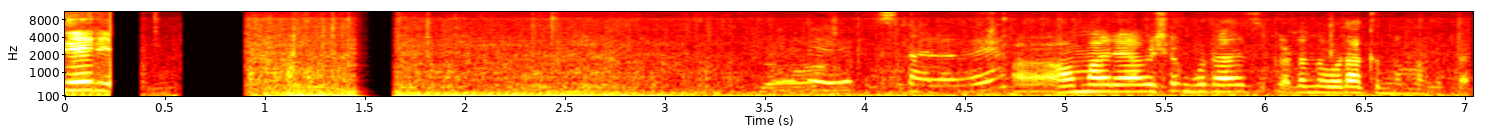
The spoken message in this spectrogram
ശരി അവന്മാരെ ആവശ്യം കൂടാതെ കിടന്ന് ഓടാക്കും നമ്മളിട്ട്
